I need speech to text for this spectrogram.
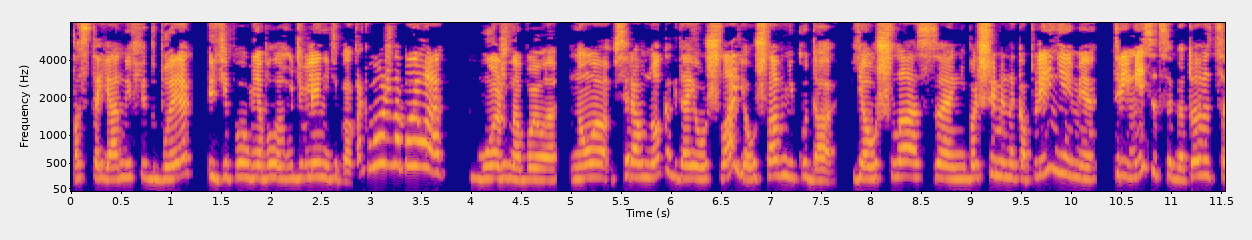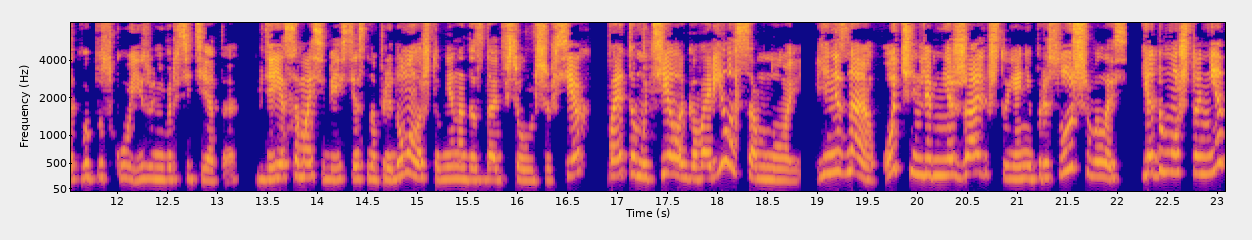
постоянный фидбэк, и типа у меня было удивление, типа, так можно было? Можно было. Но все равно, когда я ушла, я ушла в никуда. Я ушла с небольшими накоплениями три месяца готовиться к выпуску из университета, где я сама себе, естественно, придумала, что мне надо сдать все лучше всех. Поэтому тело говорило со мной. Я не знаю, очень ли мне жаль, что я не прислушивалась. Я думаю, что нет.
